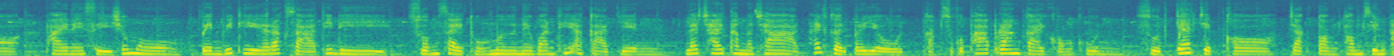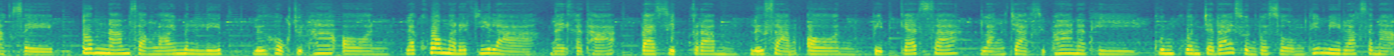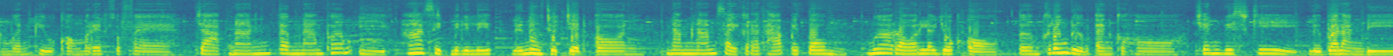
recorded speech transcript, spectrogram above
ภายใน 4 ชั่วโมง เป็นวิธีรักษาที่ดี สวมใส่ถุงมือในวันที่อากาศเย็น และใช้ธรรมชาติให้เกิดประโยชน์กับสุขภาพร่างกายของคุณ สูตรแก้เจ็บคอ จากต่อมทอมซินอักเสบ ต้มน้ำ 200 มิลลิลิตร หรือ 6.5 ออน และคั่วเมล็ดยี่หร่าในกระทะ 80 กรัม หรือ 3 ออน ปิดแก๊สซะ หลังจาก 15 นาที คุณควรจะได้ส่วนผสมที่มีลักษณะเหมือนผิวของเมล็ดกาแฟ จากนั้นเติมน้ำเพิ่มอีก 50 มิลลิลิตร หรือ 1.7 ออนนำน้ำใส่กระทะไปต้ม เมื่อร้อนแล้วยกออก เติมเครื่องดื่มแอลกอฮอล์เช่นวิสกี้ หรือบาลันดี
